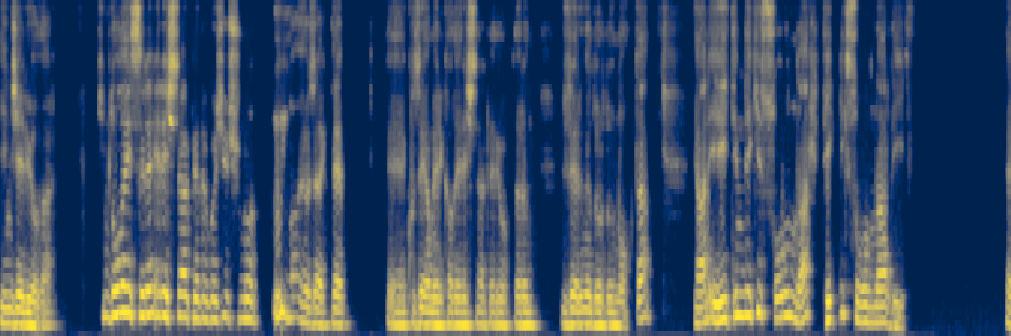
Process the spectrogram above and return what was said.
inceliyorlar. Şimdi dolayısıyla eleştirel pedagoji şunu özellikle e, Kuzey Amerikalı eleştirel pedagogların üzerine durduğu nokta. Yani eğitimdeki sorunlar teknik sorunlar değil. E,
